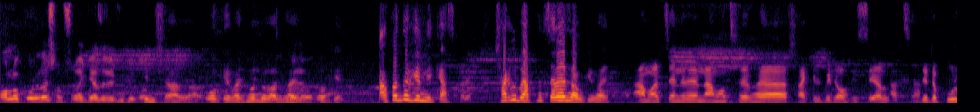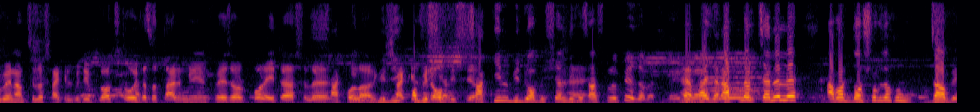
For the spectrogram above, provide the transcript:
ফলো করলে সবসময় গ্যাজেটের ভিডিও পাবেন ইনশাআল্লাহ। ওকে ভাই ধন্যবাদ ভাই। ওকে আপনাদেরকে নিয়ে কাজ করে। শাকিল ভাই আপনার চ্যানেলের নাম কি ভাই? আমার চ্যানেলের নাম হচ্ছে ভাইয়া শাকিল পিটি অফিসিয়াল আচ্ছা। যেটা পূর্বে নাম ছিল শাকিল পিটি ব্লগস তো ওইটা তো টার্মিনেট হয়ে যাওয়ার পর এটা আসলে খোলা আর কি। Shakil PT official Shakil video official লিখে হ্যাঁ। সার্চ করলে পেয়ে যাবেন। হ্যাঁ। ভাই জান আপনার চ্যানেলে আমার দর্শক যখন যাবে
